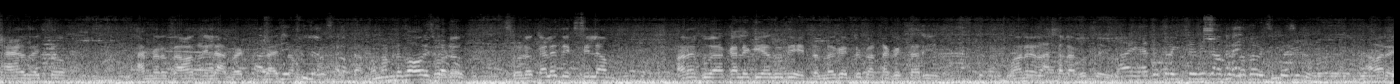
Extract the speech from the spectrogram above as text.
ছায়া যাইতো। আন্দরে দাওয়াত দিলে আগে যাইতাম ছোট ছোট কালে দেখছিলাম মানে বুয়া কালে গিয়া যদি এটার লগে একটু কথা কইতারি মানে আশাটা করতে আমারে?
